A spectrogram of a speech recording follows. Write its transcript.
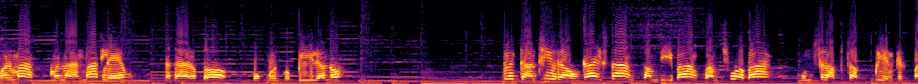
มันมากมานานมากแล้วนะคะ แล้วก็หกหมื่นกว่าปีแล้วเนาะด้วยการที่เราได้สร้างความดีบ้างความชั่วบ้าง หมุนสลับสับเปลี่ยนกันไป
